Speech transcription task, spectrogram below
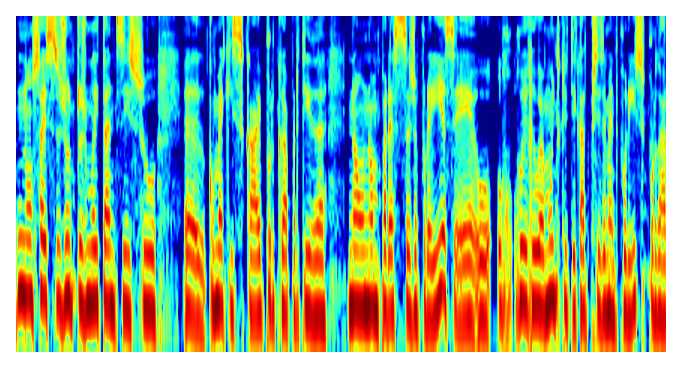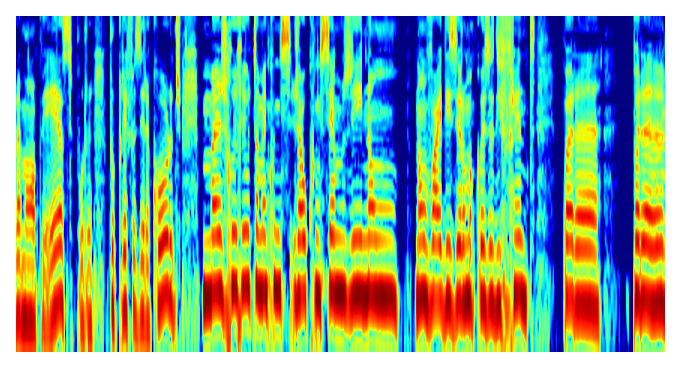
Não sei se junto dos militantes isso, uh, como é que isso cai, porque à partida não, não me parece que seja por aí. Esse é, o, o Rui Rio é muito criticado precisamente por isso, por dar a mão ao PS, por, por querer fazer acordos, mas Rui Rio também conhece, já o conhecemos e não, não vai dizer uma coisa diferente para para,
